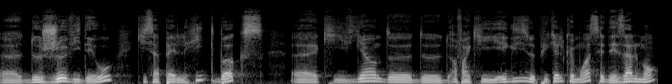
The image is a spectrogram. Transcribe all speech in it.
de jeux vidéo, qui s'appelle Hitbox. qui vient de, de, de, enfin qui existe depuis quelques mois, c'est des Allemands.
